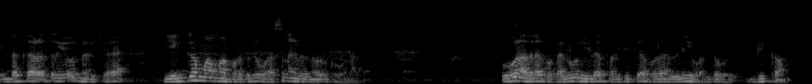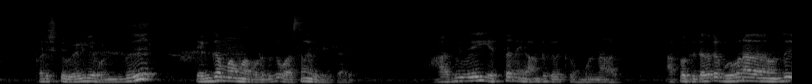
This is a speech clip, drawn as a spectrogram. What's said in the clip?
எந்த காலத்துலேயோ நடித்த எங்கள் மாமா படத்துக்கு வசனம் எழுதினவர் குகநாதன் குகநாதன் இப்போ கல்லூரியில் படிச்சுட்டு அப்போ தான் வெளியே வந்தவர் பிகாம் படிச்சுட்டு வெளியே வந்து எங்கள் மாமா படத்துக்கு வசனம் எழுதியிருக்காரு. அதுவே எத்தனை ஆண்டுகளுக்கு முன்னால். அப்போ கிட்டத்தட்ட குகநாதனை வந்து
